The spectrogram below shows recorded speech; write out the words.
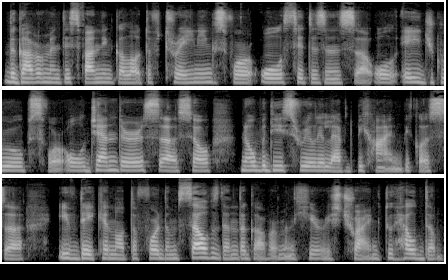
the government is funding a lot of trainings for all citizens, uh, all age groups, for all genders. Uh, so nobody's really left behind because uh, if they cannot afford themselves, then the government here is trying to help them.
